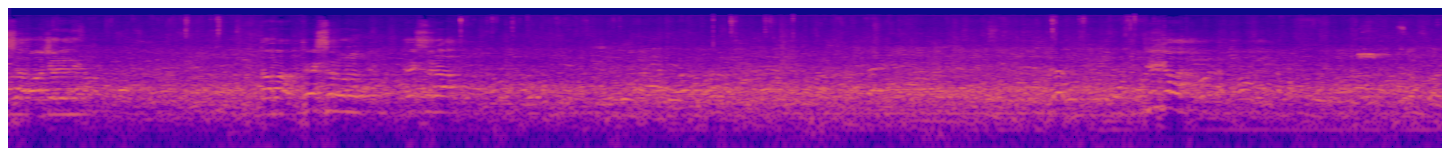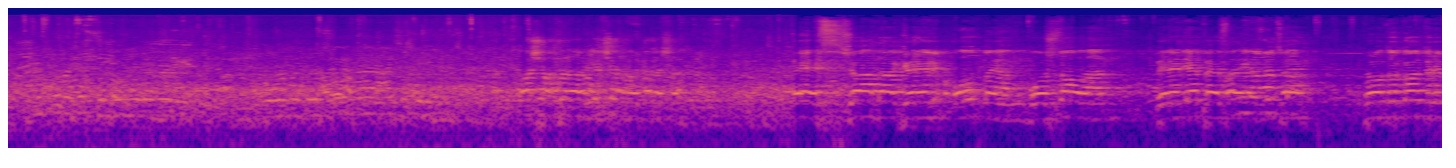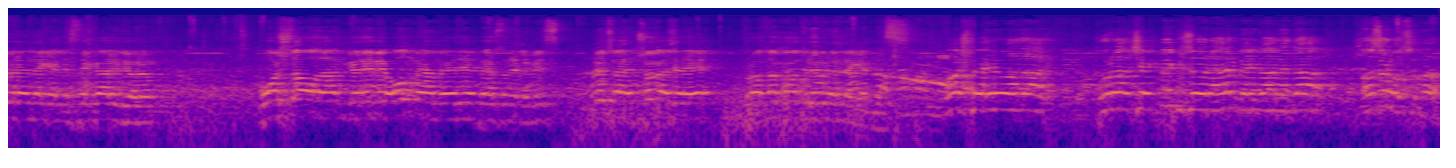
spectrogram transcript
Arkadaşlar acelelik. Tamam. Tek sıra onun. Tek sıra. Dikkat. Baş attılar. Geçelim arkadaşlar. Evet, şu anda görev olmayan, boşta olan belediye personeli lütfen protokol tribünlerine geliniz. Tekrar ediyorum. Boşta olan, görevi olmayan belediye personelimiz lütfen çok acele protokol tribünlerine geliniz. Baş pehlivanlar kura çekmek üzere her meydanında hazır olsunlar.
